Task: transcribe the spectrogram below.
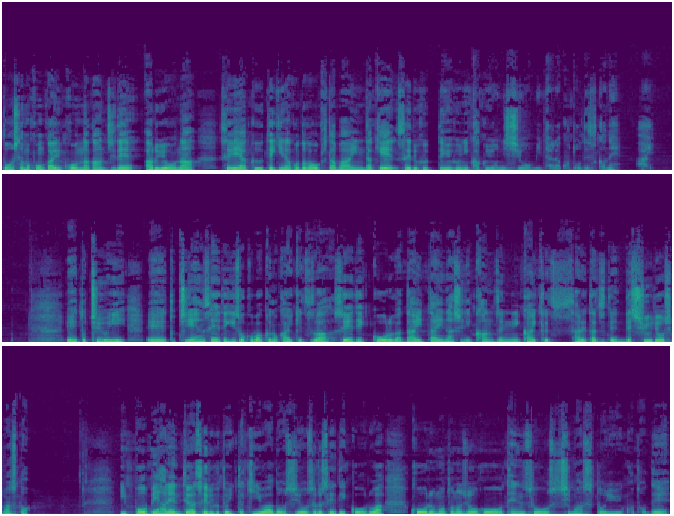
どうしても今回こんな感じであるような制約的なことが起きた場合にだけセルフっていう風に書くようにしようみたいなことですかね。はい。えっ、と、注意、えっ、と、遅延性的束縛の解決は、静的コールが代替なしに完全に解決された時点で終了しますと。一方、ペアレントやセルフといったキーワードを使用する静的コールは、コール元の情報を転送しますということで、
